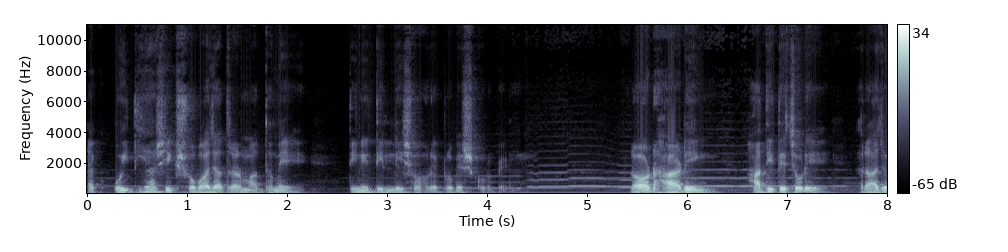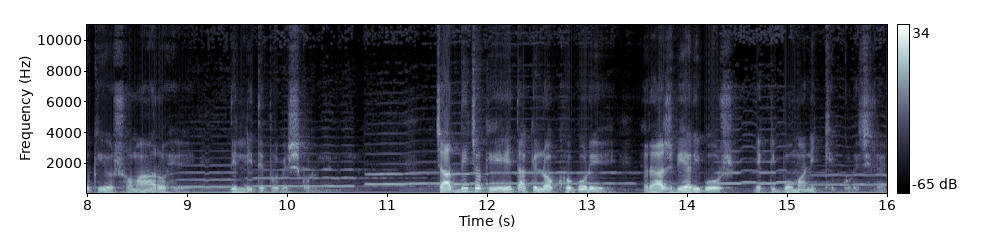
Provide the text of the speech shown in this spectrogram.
এক ঐতিহাসিক শোভাযাত্রার মাধ্যমে তিনি দিল্লি শহরে প্রবেশ করবেন। লর্ড হার্ডিং হাতিতে চড়ে রাজকীয় সমারোহে দিল্লিতে প্রবেশ করলেন। চাঁদনি চকে তাকে লক্ষ্য করে রাসবিহারী বোস একটি বোমা নিক্ষেপ করেছিলেন।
